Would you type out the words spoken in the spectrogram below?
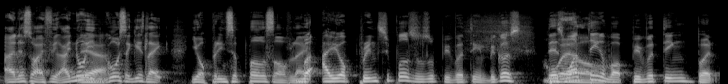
Uh, that's what I feel. I know Mm. Yeah. it goes against like your principles of like But are your principles also pivoting? Because there's one thing about pivoting, but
